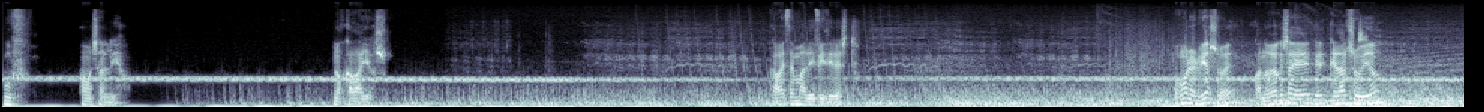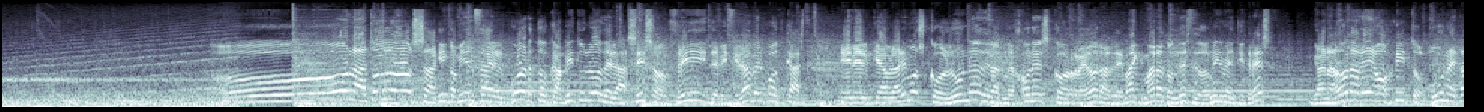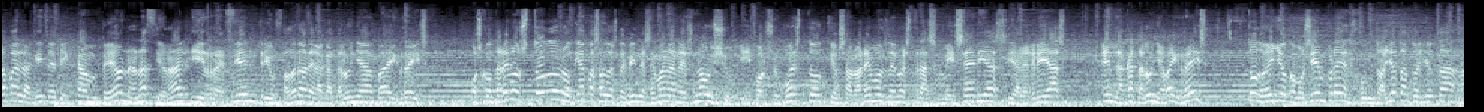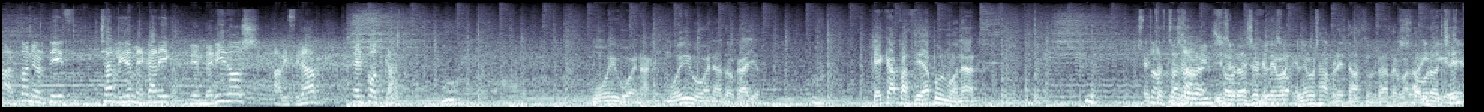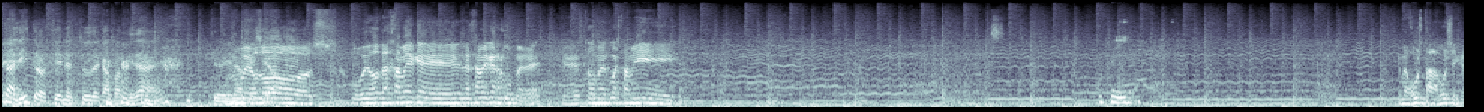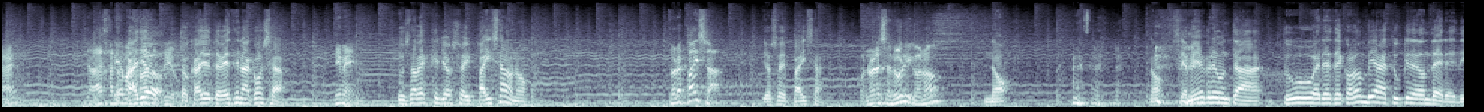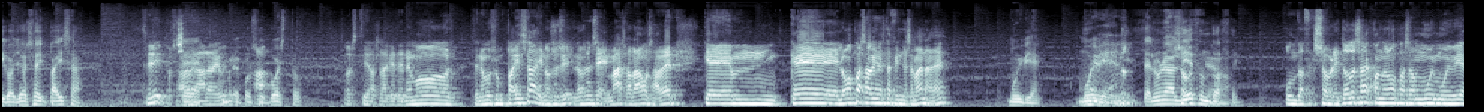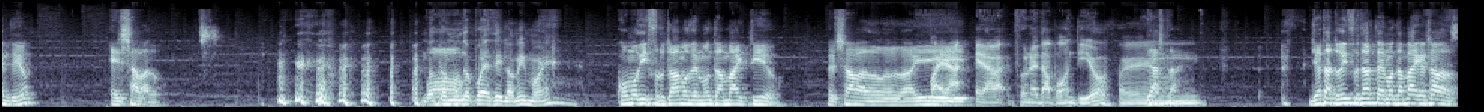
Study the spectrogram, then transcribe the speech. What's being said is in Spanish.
Uf, vamos al lío. Los caballos. Cada vez es más difícil esto. Pongo nervioso, ¿eh? Cuando veo que se que, que da el subidón. Hola a todos, aquí comienza el cuarto capítulo de la Season 3 de Bicilabel Podcast, en el que hablaremos con una de las mejores corredoras de Bike Marathon de este 2023, ganadora de Ojito, una etapa en la que hice campeona nacional y recién triunfadora de la Cataluña Bike Race. Os contaremos todo lo que ha pasado este fin de semana en Snowshoe y por supuesto que os hablaremos de nuestras miserias y alegrías en la Cataluña Bike Race. Todo ello, como siempre, junto a Jota Toyota, Antonio Ortiz, Charlie de Mechanic. Bienvenidos a Bicilab, el podcast. Muy buena, muy buena, Tocayo. Qué capacidad pulmonar. Esto está sobre- sobre, sobre- eso que le hemos, sobre- le hemos apretado hace un rato con la sobre bici que 80 viene- litros tienes tú de capacidad, ¿eh? que viene VO2, asfixiado. VO2, déjame que, déjame que recupere, ¿eh? que esto me cuesta a mí. Que me gusta la música, ¿eh? Ya la dejaría más Tocayo, rato, tío. Tocayo, te voy a decir una cosa. Dime, ¿Tú sabes que yo soy paisa o no? ¿tú eres paisa? Yo soy paisa. Pues no eres el único, ¿no? No. No, si a mí me pregunta, ¿tú eres de Colombia? ¿Tú de dónde eres? Digo, yo soy paisa. Sí, pues Sí, ahora, ahora- hombre, por ah, supuesto. Hostia, o sea que tenemos, tenemos un paisa y no sé, si, no sé si hay más. Ahora vamos a ver. Que, mm, que lo hemos pasado bien este fin de semana, ¿eh? Muy bien, muy, Muy bien. bien. Del 1 al So- 10, un 12. Un 12. Sobre todo, ¿sabes cuándo lo hemos pasado muy, muy bien, tío? El sábado. No todo el mundo puede decir lo mismo, ¿eh? ¿Cómo disfrutamos del mountain bike, tío? El sábado ahí. Era- era- fue un etapón, tío. Fue Ya está. un- Jota, ¿tú disfrutaste del mountain bike el sábado?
